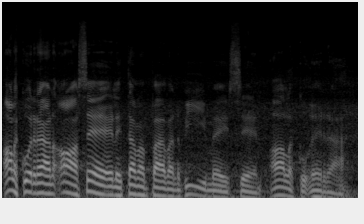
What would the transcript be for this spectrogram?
alkuerään AC, eli tämän päivän viimeiseen alkuerään.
